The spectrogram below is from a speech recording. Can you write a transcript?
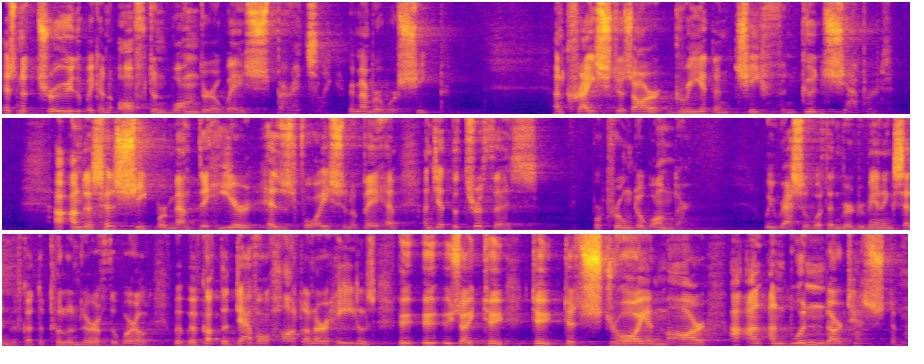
Isn't it true that we can often wander away spiritually? Remember, we're sheep. And Christ is our great and chief and good shepherd. And as his sheep, we're meant to hear his voice and obey him. And yet the truth is, we're prone to wander. We wrestle with inward remaining sin. We've got the pull and lure of the world. We've got the devil hot on our heels who, who, who's out to, to, destroy and mar and, and wound our testimony.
